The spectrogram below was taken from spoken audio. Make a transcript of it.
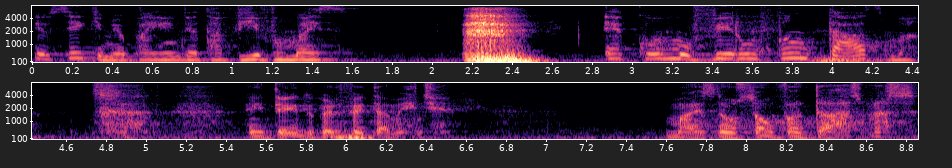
Eu sei que meu pai ainda tá vivo, mas. É como ver um fantasma. Entendo perfeitamente. Mas não são fantasmas.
